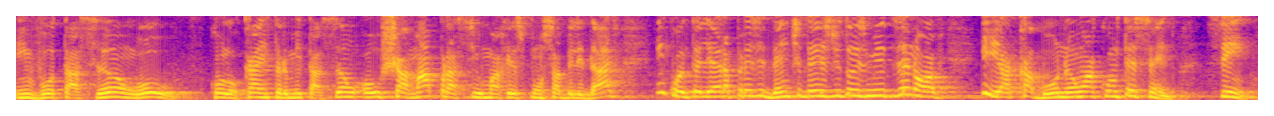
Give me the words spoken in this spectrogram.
em votação, ou colocar em tramitação, ou chamar para si uma responsabilidade, enquanto ele era presidente desde 2019. E acabou não acontecendo. Sim,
